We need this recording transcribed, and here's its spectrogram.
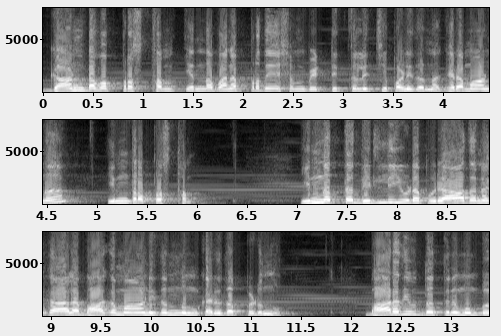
ഗാണ്ഡവപ്രസ്ഥം എന്ന വനപ്രദേശം വെട്ടിത്തെളിച്ച് പണിത നഗരമാണ് ഇന്ദ്രപ്രസ്ഥം. ഇന്നത്തെ ദില്ലിയുടെ പുരാതന കാല ഭാഗമാണിതെന്നും കരുതപ്പെടുന്നു. ഭാരത യുദ്ധത്തിനു മുമ്പ്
